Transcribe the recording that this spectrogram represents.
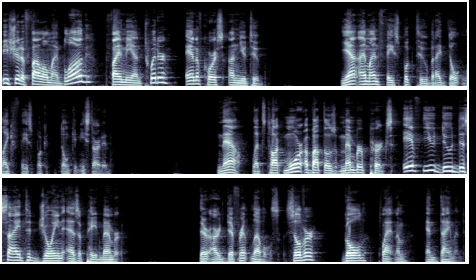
Be sure to follow my blog, find me on Twitter, and of course on YouTube. Yeah, I'm on Facebook too, but I don't like Facebook. Don't get me started. Now, let's talk more about those member perks if you do decide to join as a paid member. There are different levels silver, gold, platinum, and diamond.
